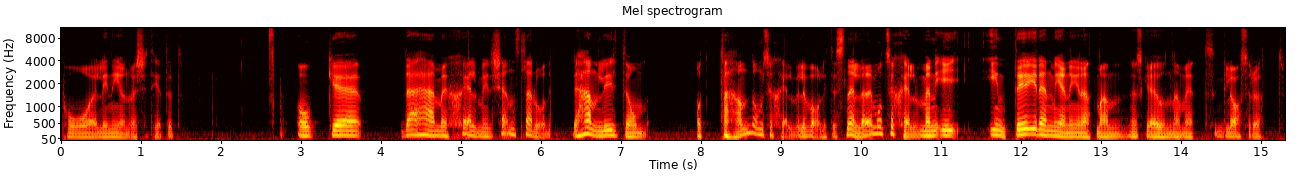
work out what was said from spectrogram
på Linnéuniversitetet. Och eh, det här med självmedkänsla då, det handlar lite om att ta hand om sig själv eller vara lite snällare mot sig själv. Men i, inte i den meningen att man, nu ska jag unna med ett glas rött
